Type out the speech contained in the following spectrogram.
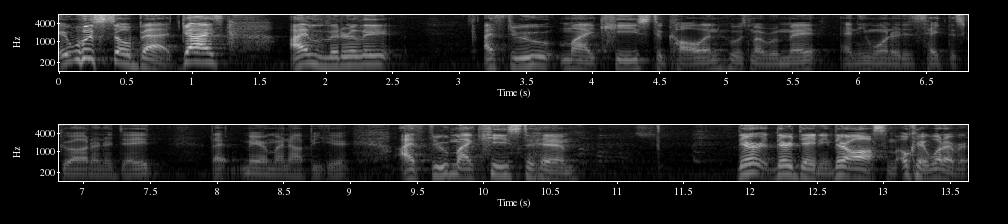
It was so bad. Guys, I literally I threw my keys to Colin, who was my roommate, and he wanted to take this girl out on a date that may or might not be here. I threw my keys to him. They're, they're dating. They're awesome. Okay, whatever.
